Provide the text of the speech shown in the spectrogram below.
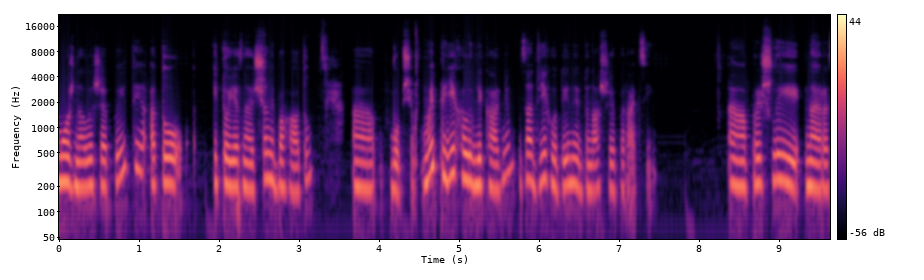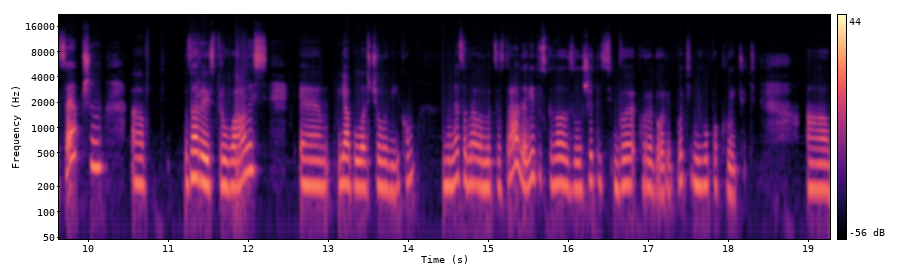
Можна лише пити, а то і то я знаю, що небагато. Е, В общем, ми приїхали в лікарню за дві години до нашої операції. Е, Прийшли на ресепшн, е, зареєструвались. Е, Я була з чоловіком. Мене забрала медсестра, Давіду сказали залишитись в коридорі, потім його покличуть. А,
